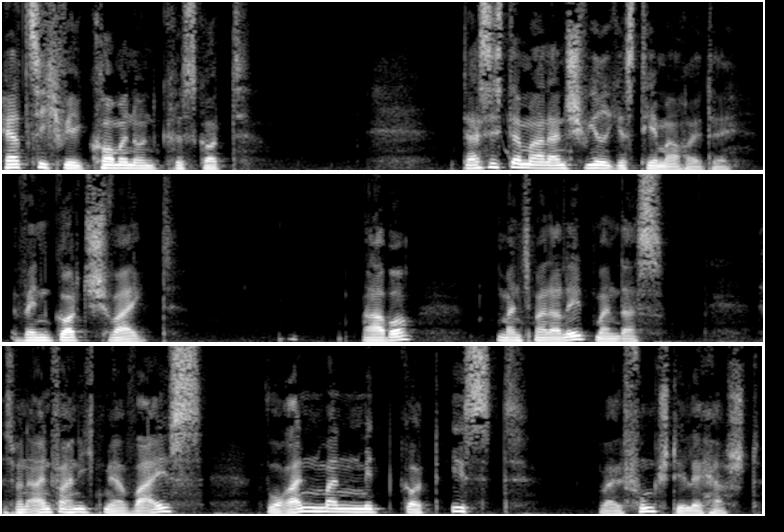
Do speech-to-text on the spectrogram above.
Herzlich willkommen und grüß Gott. Das ist einmal ein schwieriges Thema heute, wenn Gott schweigt. Aber manchmal erlebt man das, dass man einfach nicht mehr weiß, woran man mit Gott ist, weil Funkstille herrscht.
